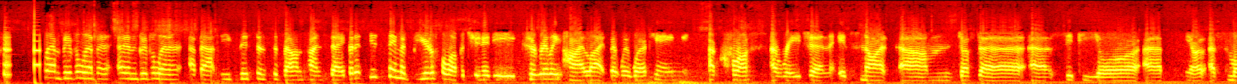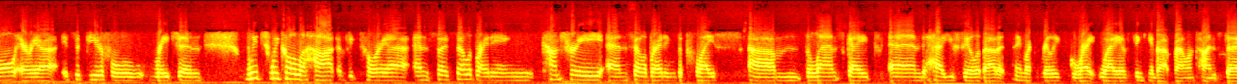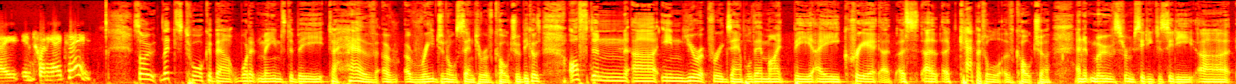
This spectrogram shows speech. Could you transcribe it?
ambivalent ambivalent about the existence of Valentine's Day, but it did seem a beautiful opportunity to really highlight that we're working across a region. It's not um, just a, a city or a you know, a small area. It's a beautiful region, which we call the heart of Victoria. And so celebrating country and celebrating the place um, the landscape and how you feel about it seemed like a really great way of thinking about Valentine's Day in 2018. So let's talk about what it means to be to have a, a regional centre of culture, because often uh, in Europe, for example, there might be a, crea- a, a, a, capital of culture, and it moves from city to city uh,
